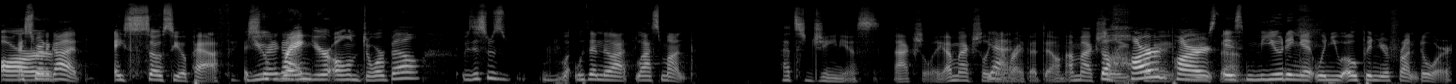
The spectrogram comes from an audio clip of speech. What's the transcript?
are I swear to God, a sociopath. you to God. rang your own doorbell? this was within the last month. That's genius, actually. I'm actually Yeah. going to write that down. I'm actually The hard part is muting it when you open your front door.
